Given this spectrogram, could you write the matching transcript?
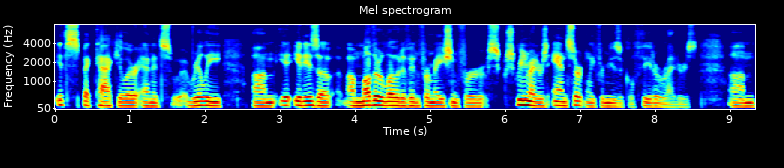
it's spectacular and it's really um, it, it is a, a mother lode of information for screenwriters and certainly for musical theater writers. Um,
